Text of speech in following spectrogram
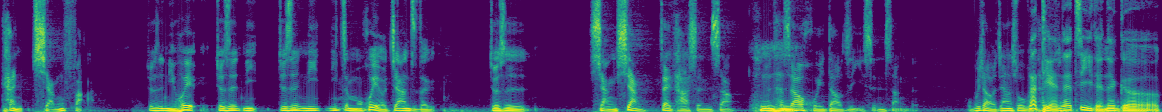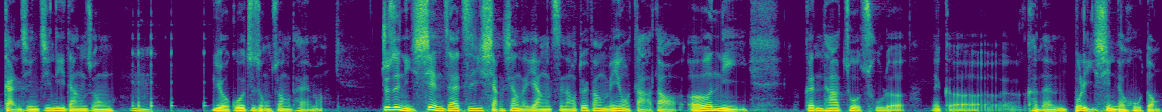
看想法，就是你会，就是你，就是你，你怎么会有这样子的，就是想象在他身上，他是要回到自己身上的。我不晓得我这样说，那点在自己的那个感情经历当中，嗯，有过这种状态吗？就是你现在自己想象的样子，然后对方没有达到，而你跟他做出了那个可能不理性的互动。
